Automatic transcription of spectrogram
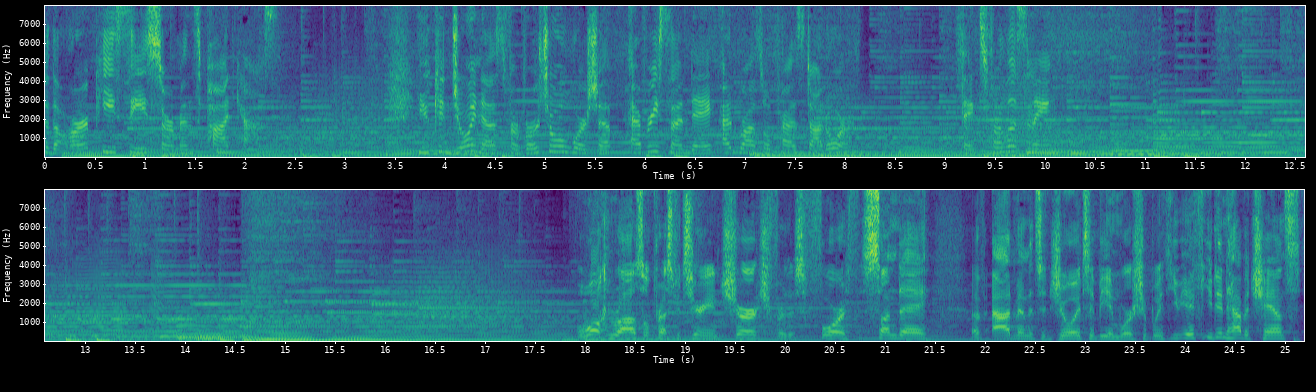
To the RPC Sermons Podcast. You can join us for virtual worship every Sunday at roswellpres.org. Thanks for listening. Welcome to Roswell Presbyterian Church for this fourth Sunday of Advent. It's a joy to be in worship with you. If you didn't have a chance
